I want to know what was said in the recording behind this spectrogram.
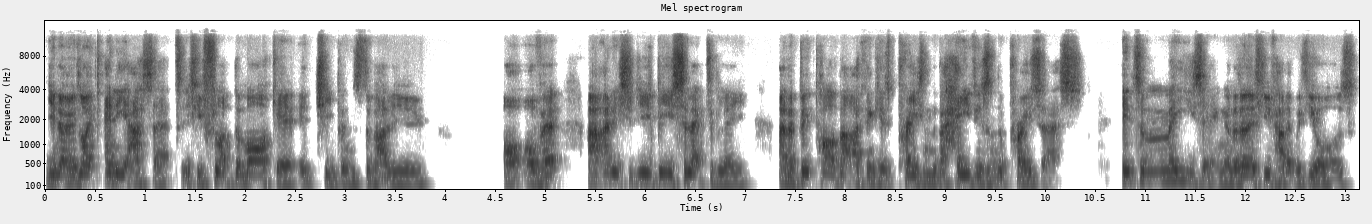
you know, like any asset, if you flood the market, it cheapens the value of, of it, uh, and it should be used selectively. And a big part of that, I think, is praising the behaviours and the process. It's amazing, and I don't know if you've had it with yours.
